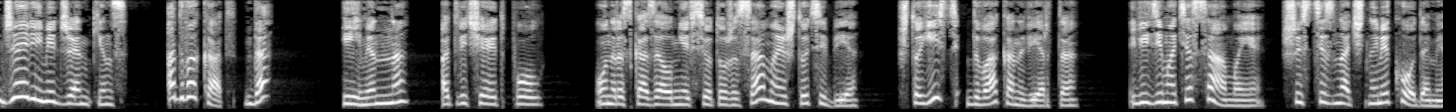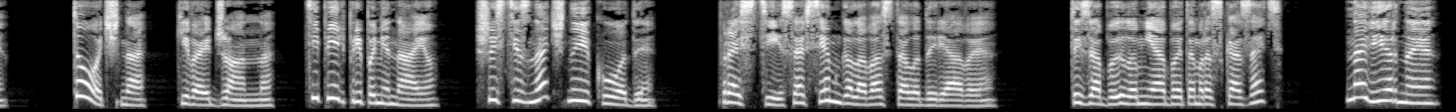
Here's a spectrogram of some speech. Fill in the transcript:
Джереми Дженкинс, адвокат, да?» «Именно», — отвечает Пол. Он рассказал мне все то же самое, что тебе, что есть два конверта. Видимо, те самые, с шестизначными кодами. «Точно!» — кивает Джоанна. «Теперь припоминаю. Шестизначные коды. Прости, совсем голова стала дырявая. Ты забыла мне об этом рассказать?» «Наверное»,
